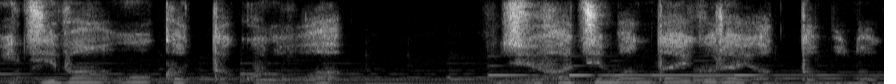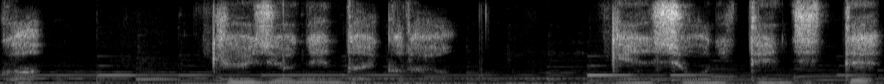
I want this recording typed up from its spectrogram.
一番多かった頃は18万台ぐらいあったものが90年代から減少に転じて、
